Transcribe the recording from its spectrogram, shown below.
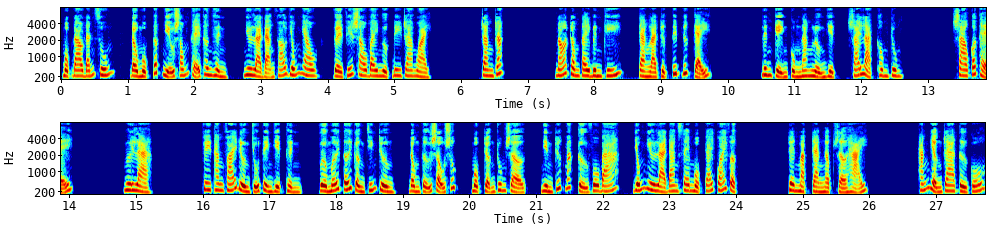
Một đao đánh xuống, đầu mục cấp nhiễu sóng thể thân hình, như là đạn pháo giống nhau, về phía sau bay ngược đi ra ngoài. Răng rắc. Nó trong tay binh khí, càng là trực tiếp đứt gãy. Linh kiện cùng năng lượng dịch, sái lạc không trung. Sao có thể? Ngươi là Phi thăng phái đường chủ tiền Diệp Thịnh, vừa mới tới gần chiến trường, đồng tử sậu súc, một trận run sợ, nhìn trước mắt cự vô bá, giống như là đang xem một cái quái vật. Trên mặt tràn ngập sợ hãi. Hắn nhận ra từ cố.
